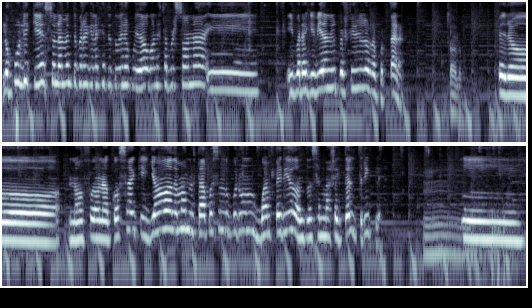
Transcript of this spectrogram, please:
lo publiqué solamente para que la gente tuviera cuidado con esta persona y, y para que vieran el perfil y lo reportaran. Claro. Pero no fue una cosa que yo además no estaba pasando por un buen periodo, entonces me afectó el triple. Mm. Y,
